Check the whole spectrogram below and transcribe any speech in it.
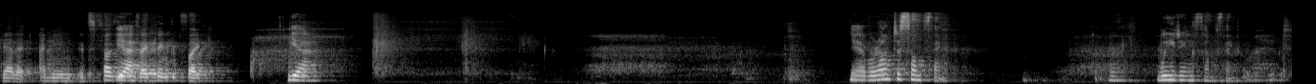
get it. I mean, it's fuzzy Yeah. because I think it's like Yeah. Yeah, we're onto something. We're weeding something. right.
